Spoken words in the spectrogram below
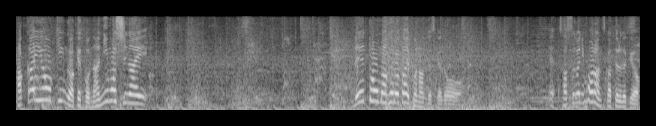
破壊王キングは結構何もしない冷凍マグロタイプなんですけどえさすがにフォラン使ってる時は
